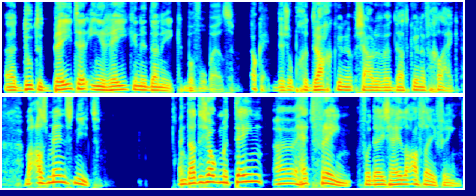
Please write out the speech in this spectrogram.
eh, doet het beter in rekenen dan ik, bijvoorbeeld. Oké, dus op gedrag kunnen, zouden we dat kunnen vergelijken. Maar als mens niet. En dat is ook meteen eh, het frame voor deze hele aflevering.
